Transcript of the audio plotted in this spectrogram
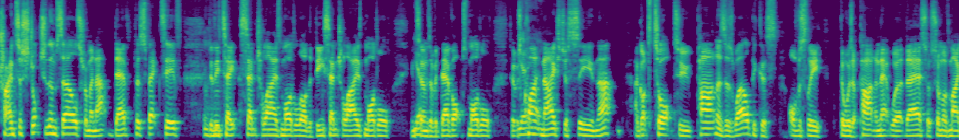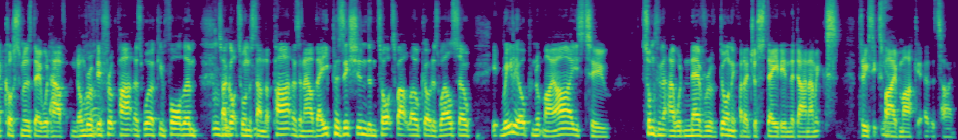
trying to structure themselves from an app dev perspective. Mm-hmm. Do they take the centralized model or the decentralized model in yep. terms of a DevOps model? So it was yeah, quite yeah. nice just seeing that. I got to talk to partners as well because obviously there was a partner network there. So some of my customers, they would have a number wow. of different partners working for them. Mm-hmm. So I mm-hmm. got to understand the partners and how they positioned and talked about low code as well. So it really opened up my eyes to something that I would never have done if I'd just stayed in the Dynamics 365 yeah. market at the time.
